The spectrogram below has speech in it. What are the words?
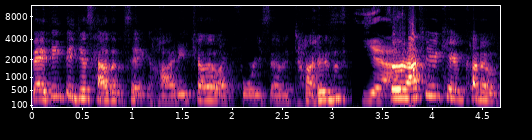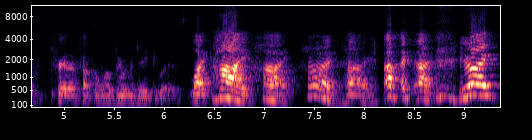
I think they just had them saying hi to each other like forty seven times. Yeah. So it actually became kind of trailer felt a little bit ridiculous. Like hi, hi, hi, hi, hi, hi. You're like,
